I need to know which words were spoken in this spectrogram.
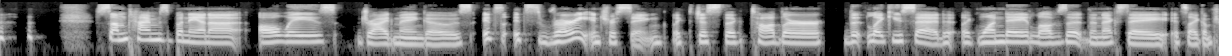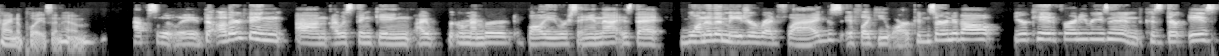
sometimes banana, always dried mangoes. It's it's very interesting. Like just the toddler that like you said, like one day loves it, the next day it's like I'm trying to poison him. Absolutely. The other thing um, I was thinking, I remembered while you were saying that is that one of the major red flags, if like you are concerned about your kid for any reason, because there is,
